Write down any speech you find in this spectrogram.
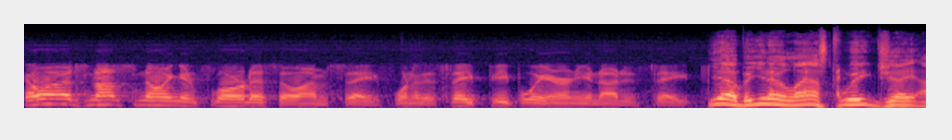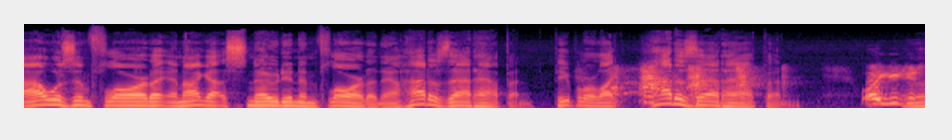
Oh, well, it's not snowing in Florida, so I'm safe. One of the safe people here in the United States. Yeah, but you know, last week, Jay, I was in Florida and I got snowed in in Florida. Now, how does that happen? People are like, how does that happen? Well, you just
